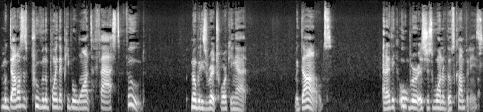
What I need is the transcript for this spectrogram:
McDonald's has proven the point that people want fast food. Nobody's rich working at McDonald's. And I think Uber is just one of those companies.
